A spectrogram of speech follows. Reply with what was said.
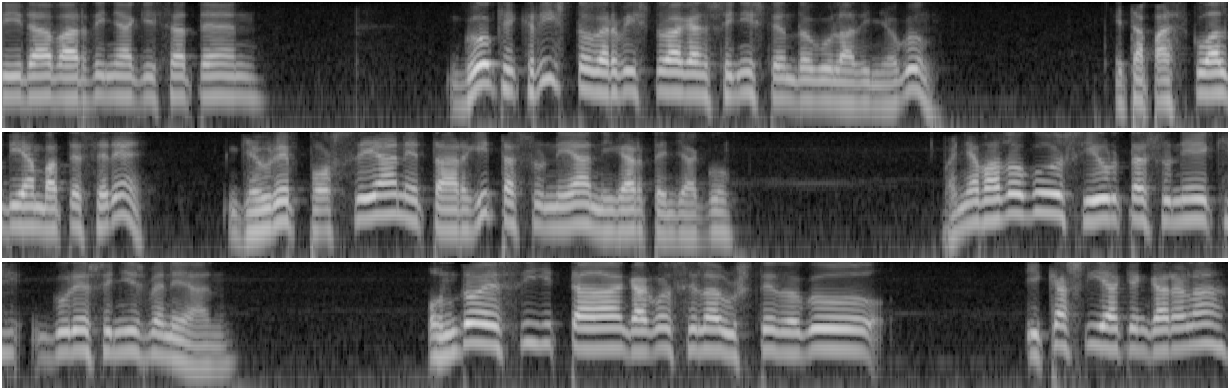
dira bardinak izaten. Guk kristo berbistuagan sinisten dugula dinogu. Eta paskualdian batez ere, geure pozean eta argitasunean igarten jaku. Baina badogu ziurtasunik gure sinizbenean. Ondo ezita gagozela uste dugu ikasiak engarala?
